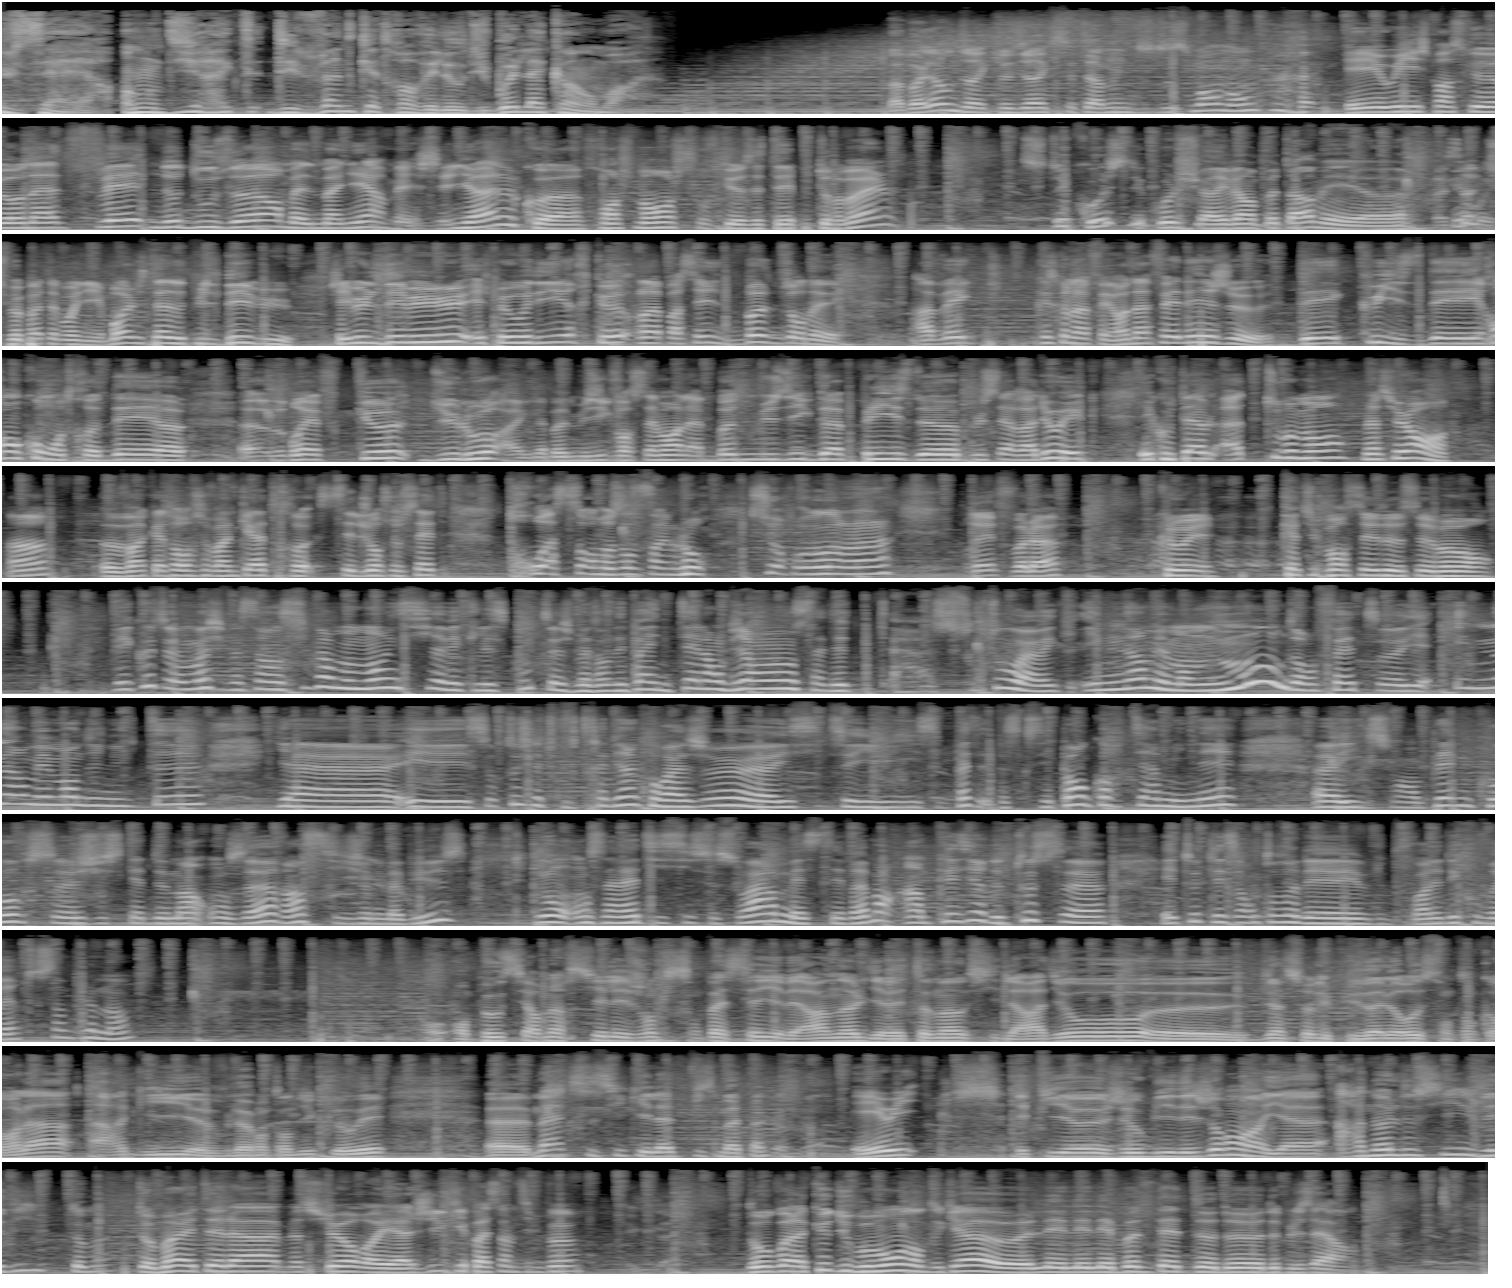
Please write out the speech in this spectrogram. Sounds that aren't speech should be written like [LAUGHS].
Pulsaire, en direct des 24 heures vélo du Bois de la Cambre. Bah voilà, on dirait que le direct se termine tout doucement, non? [LAUGHS] Et oui, je pense qu'on a fait nos 12 heures, mais de manière mais géniale quoi. Franchement, je trouve que c'était plutôt pas mal. C'était cool, c'était cool. Je suis arrivé un peu tard, mais. Euh... Ça, tu peux pas témoigner. Moi, j'étais là depuis le début. J'ai vu le début et je peux vous dire qu'on a passé une bonne journée. Avec. Qu'est-ce qu'on a fait? On a fait des jeux, des quiz, des rencontres, des. euh, euh, bref, que du lourd. Avec la bonne musique, forcément. La bonne musique de la playlist de Pulsar Radio. éc- écoutable à tout moment, bien sûr. Hein? Euh, 24 heures sur 24, 7 jours sur 7, 365 jours sur 365. Bref, voilà. Chloé, qu'as-tu pensé de ce moment? Écoute, euh, moi j'ai passé un super moment ici avec les scouts. Je m'attendais pas à une telle ambiance, surtout avec énormément de monde en fait. Euh, Il y a énormément d'unités. Et surtout je les trouve très bien courageux euh, ici. parce que c'est pas encore terminé. Ils sont en pleine course jusqu'à demain 11h si je ne m'abuse. Nous on, s'arrête ici ce soir, mais c'était vraiment un plaisir de tous et toutes les entendre, de pouvoir les découvrir tout simplement. On- peut aussi remercier les gens qui sont passés. Il y avait Arnold, il y avait Thomas aussi de la radio. Euh, bien sûr, les plus valeureux sont encore là. Argy, euh, vous l'avez entendu, Chloé. Euh, Max aussi qui est là depuis ce matin comme. Et oui, Et puis euh, j'ai oublié des gens. hein. Il y a Arnold aussi, je l'ai dit, Thomas. Thomas était là, bien sûr, et Agile qui est passé un petit peu. Donc voilà, que du beau monde, en tout cas, les, les- les bonnes têtes de, de, de Pulsar.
